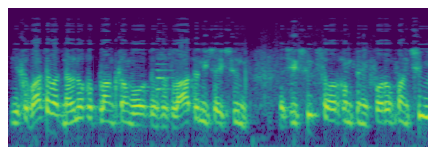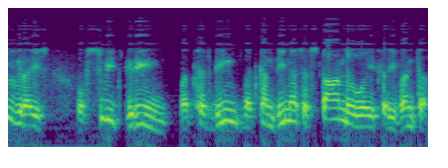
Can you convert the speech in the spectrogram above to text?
Die gewasse wat nou nog geplant kan word, is laat in die seisoen, is die soetsorgums in die vorm van sugargrass of sweet green wat gedien wat kan dien as 'n staande hooi vir die winter.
